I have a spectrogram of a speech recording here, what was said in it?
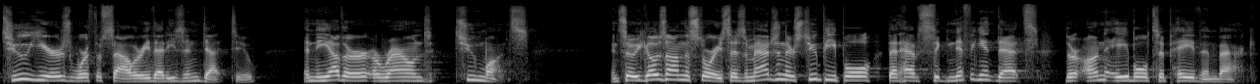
two years' worth of salary that he's in debt to, and the other around two months. And so he goes on the story. He says, Imagine there's two people that have significant debts, they're unable to pay them back.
